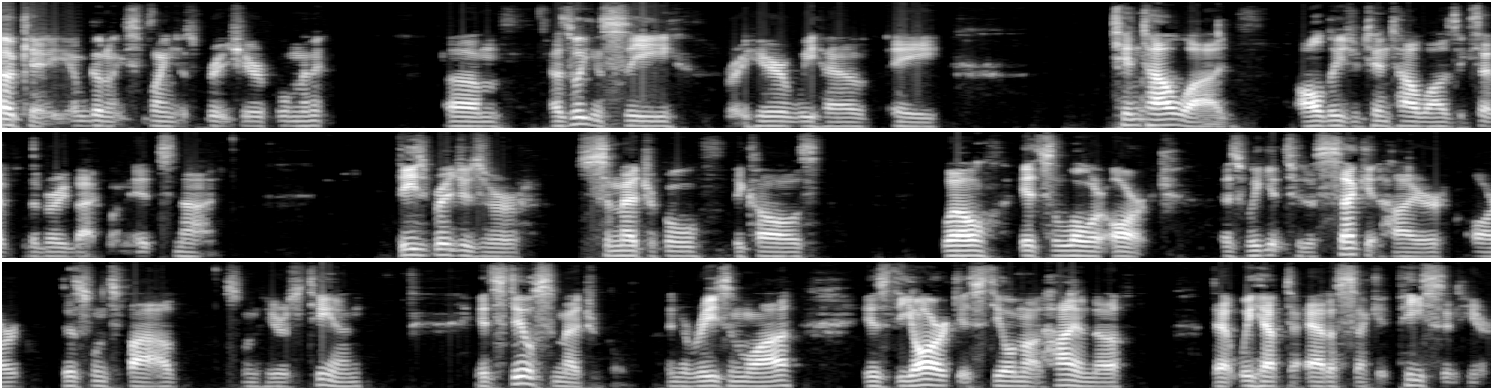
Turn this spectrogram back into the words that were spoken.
Okay, I'm going to explain this bridge here for a minute. Um, as we can see right here, we have a 10 tile wide. All these are 10 tile wides except for the very back one. It's 9. These bridges are symmetrical because, well, it's a lower arc. As we get to the second higher arc, this one's 5, this one here is 10, it's still symmetrical. And the reason why is the arc is still not high enough that we have to add a second piece in here.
